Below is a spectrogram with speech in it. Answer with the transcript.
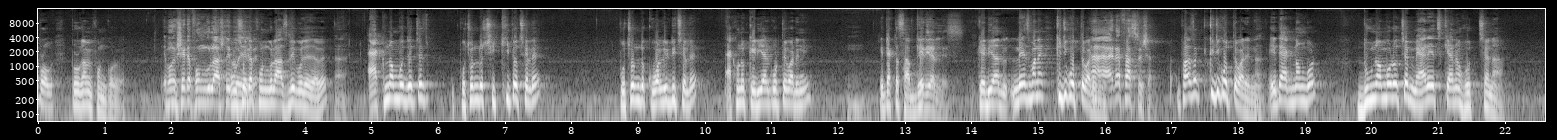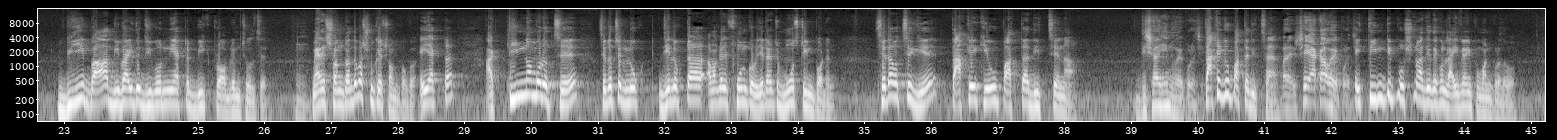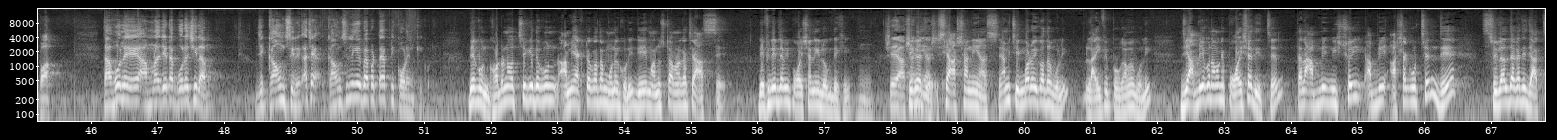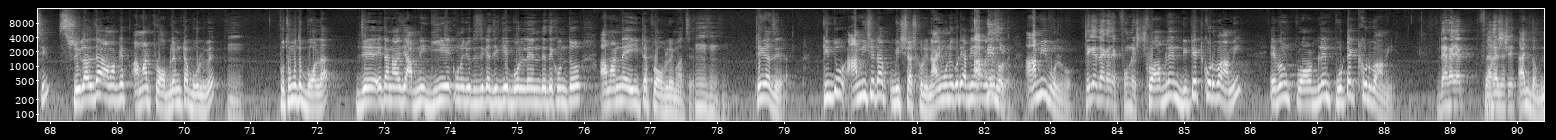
প্রোগ্রামে ফোন করবে। এবং সেটা ফোনগুলো আসলে সেটা ফোনগুলো আসলেই বোঝা যাবে। হ্যাঁ। এক নম্বর যে হচ্ছে প্রচণ্ড শিক্ষিত ছেলে প্রচণ্ড কোয়ালিটি ছেলে এখনও কেরিয়ার করতে পারেনি। এটা একটা সাবজেক্ট কেরিয়ারলেস কেরিয়ার লেস মানে কিছু করতে পারেনি। হ্যাঁ এটা ফ্রাস্ট্রেশন কিছু করতে পারেনি। এটা এক নম্বর। দু নম্বর হচ্ছে ম্যারেজ কেন হচ্ছে না? বিয়ে বা বিবাহিত জীবন নিয়ে একটা বিগ প্রবলেম চলছে। ম্যারেজ সংক্রান্ত বা সুখের সম্পর্ক এই একটা। আর তিন নম্বর হচ্ছে সেটা হচ্ছে লোক যে লোকটা আমার কাছে ফোন করবে যেটা হচ্ছে মোস্ট ইম্পর্টেন্ট সেটা হচ্ছে গিয়ে তাকে কেউ পাত্তা দিচ্ছে না। দিশাহীন হয়ে পড়েছে। তাকে কেউ পাত্তা দিচ্ছে হ্যাঁ না মানে সে একা হয়ে পড়েছে। এই তিনটি প্রশ্ন আজকে দেখুন লাইভে আমি প্রমাণ করে দেবো। বাহ! তাহলে আমরা যেটা বলেছিলাম যে কাউন্সিলিং আচ্ছা কাউন্সিলিংয়ের ব্যাপারটা আপনি করেন কি করে? দেখুন ঘটনা হচ্ছে কি দেখুন আমি একটা কথা মনে করি যে মানুষটা আমার কাছে আসছে ডেফিনেটলি আমি পয়সা নিয়ে লোক দেখি। ঠিক আছে সে আশা নিয়ে আসছে। আমি চেম্বারে ওই কথা বলি লাইভে প্রোগ্রামে বলি যে আপনি যখন আমাকে পয়সা দিচ্ছেন তাহলে আপনি নিশ্চয়ই আপনি আশা করছেন যে শ্রীলালদার কাছে যাচ্ছি। শ্রীলালদা আমাকে আমার প্রবলেমটা বলবে। প্রথমত বলা যে এটা নয় যে আপনি গিয়ে কোনো জ্যোতিষীর কাছে গিয়ে বললেন যে দেখুন তো আমার না এইটা প্রবলেম আছে। ঠিক আছে? কিন্তু আমি সেটা বিশ্বাস করি না। আমি মনে করি আপনি আপনি ধরবেন। আমি বলব। ঠিক আছে দেখা যাক ফোন এসছে। প্রবলেম ডিটেক্ট করব আমি এবং প্রবলেম প্রোটেক্ট করব আমি। দেখা যাক ফোন এসছে। একদম।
